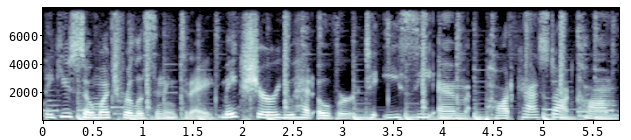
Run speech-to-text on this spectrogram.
Thank you so much for listening today. Make sure you head over to ecmpodcast.com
